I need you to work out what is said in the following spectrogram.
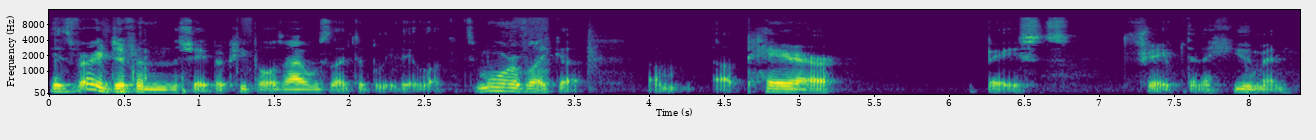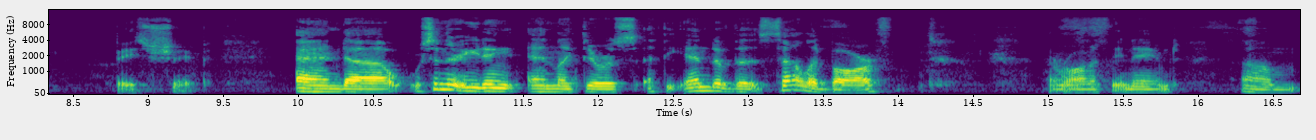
is very different than the shape of people as I always like to believe they look. It's more of like a, um, a pear based shape than a human based shape. And uh, we're sitting there eating, and like there was at the end of the salad bar, ironically named, um,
